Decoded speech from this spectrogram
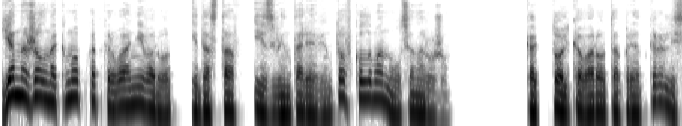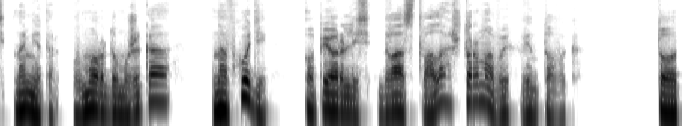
я нажал на кнопку открывания ворот и, достав из винтаря винтовку, ломанулся наружу. Как только ворота приоткрылись на метр, в морду мужика на входе уперлись два ствола штурмовых винтовок. Тот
